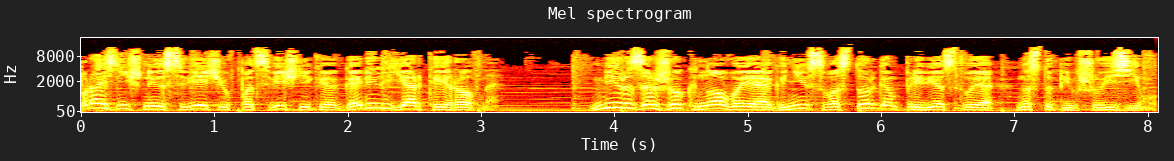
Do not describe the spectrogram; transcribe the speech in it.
Праздничные свечи в подсвечниках горели ярко и ровно. Мир зажег новые огни с восторгом приветствуя наступившую зиму.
